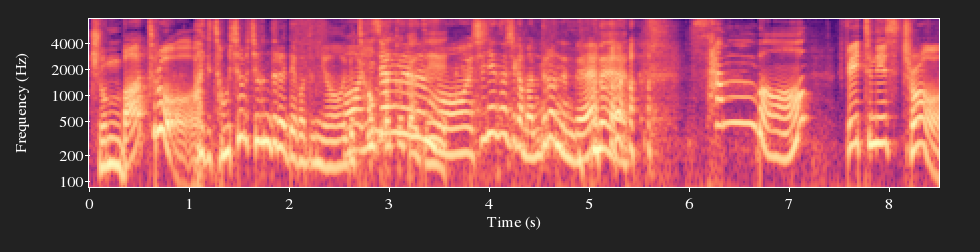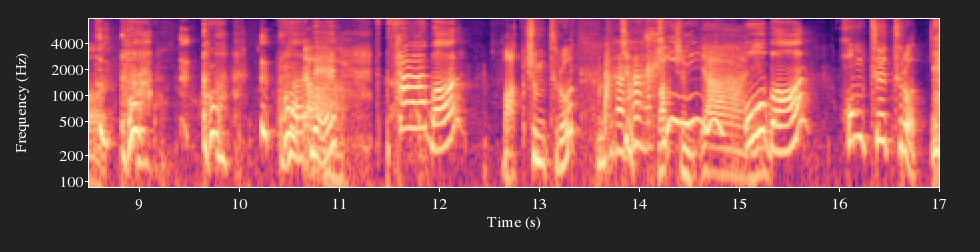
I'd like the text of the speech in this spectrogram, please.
줌바 트롯. 아, 이게 정신없이 흔들어야 되거든요. 이거 어, 이 처음부터 끝까지. 장르는 뭐 신인선 씨가 만들었는데. 네. 3번. 피트니스 트롯. 어, 네. 4번. 막춤 트롯. 막춤. 막춤. 야. 5번. 홈트 트롯. 네.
